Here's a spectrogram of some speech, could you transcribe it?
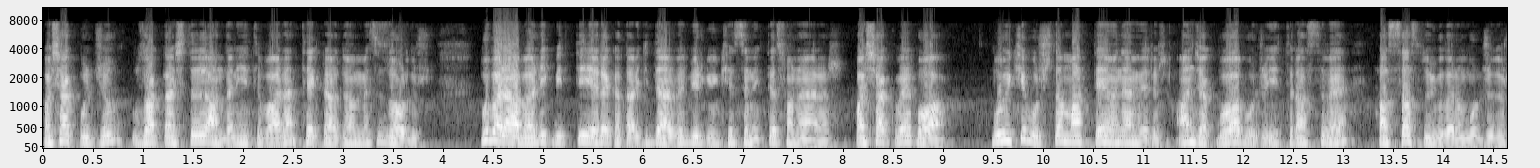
Başak Burcu uzaklaştığı andan itibaren tekrar dönmesi zordur. Bu beraberlik bittiği yere kadar gider ve bir gün kesinlikle sona erer. Başak ve Boğa Bu iki burç da maddeye önem verir. Ancak Boğa burcu ihtiraslı ve hassas duyguların burcudur.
